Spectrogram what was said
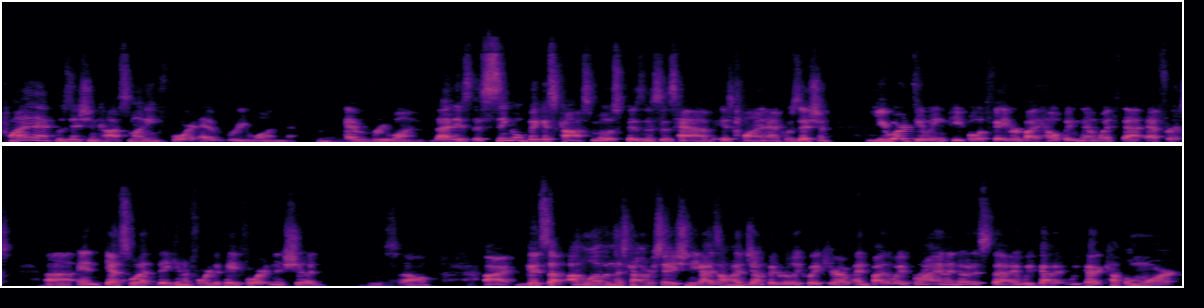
client acquisition costs money for everyone everyone. That is the single biggest cost most businesses have is client acquisition. You are doing people a favor by helping them with that effort. Uh, and guess what? They can afford to pay for it and they should. So, all right, good stuff. I'm loving this conversation, you guys. I want to jump in really quick here. And by the way, Brian, I noticed that, and we've got a, we've got a couple more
